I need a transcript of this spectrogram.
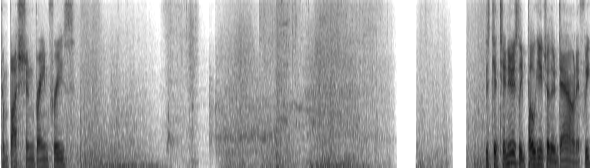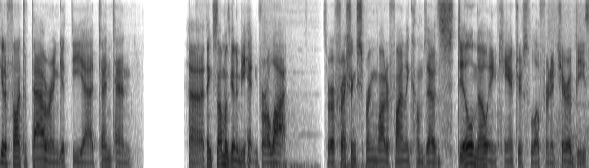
combustion brain freeze. Just continuously poking each other down. If we get a font of power and get the uh, 10-10, Uh, I think someone's going to be hitting for a lot. So refreshing spring water finally comes out. Still no Incanter's flow for Natura Beast.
